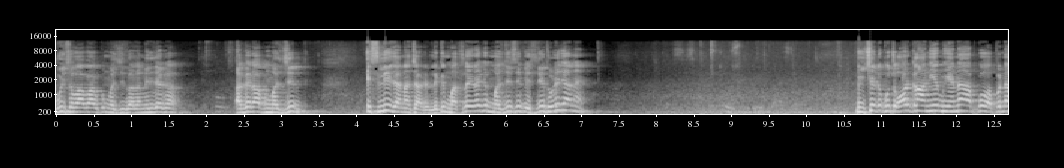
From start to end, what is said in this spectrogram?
वही सवाब आपको मस्जिद वाला मिल जाएगा। अगर आप मस्जिद इसलिए जाना चाह रहे हो, लेकिन मसला यह है कि मस्जिद सिर्फ़ इसलिए थोड़ी जाना है। पीछे तो कुछ और कहानियाँ भी है ना, आपको अपना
